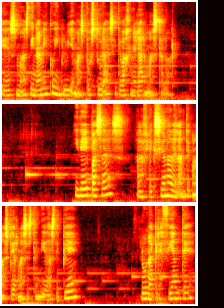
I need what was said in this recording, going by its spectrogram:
que es más dinámico, incluye más posturas y te va a generar más calor. Y de ahí pasas a la flexión adelante con las piernas extendidas de pie, luna creciente,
